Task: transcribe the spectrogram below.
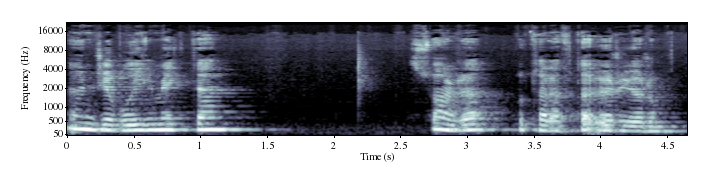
Önce bu ilmekten sonra bu tarafta örüyorum.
